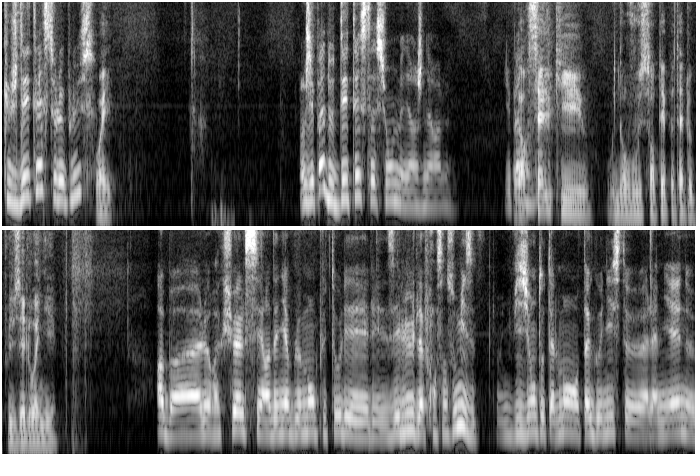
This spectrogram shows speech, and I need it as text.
Que je déteste le plus Oui. J'ai pas de détestation de manière générale. Pas Alors de- celle qui, dont vous vous sentez peut-être le plus éloigné. Ah bah à l'heure actuelle, c'est indéniablement plutôt les, les élus de la France insoumise, qui ont une vision totalement antagoniste euh, à la mienne, euh,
